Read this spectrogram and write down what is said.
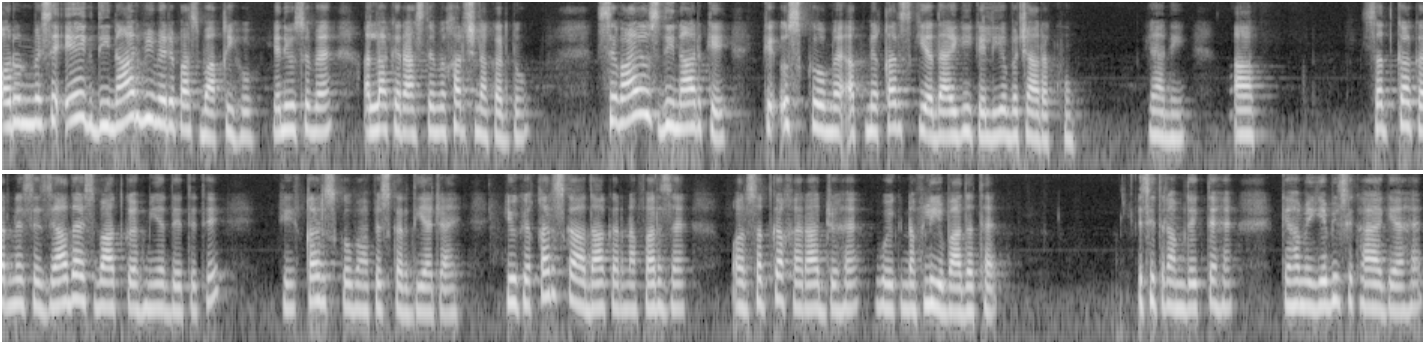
और उनमें से एक दीनार भी मेरे पास बाकी हो। यानी उसे मैं अल्लाह के रास्ते में खर्च ना कर दूँ। सिवाय उस दीनार के कि उसको मैं अपने कर्ज की अदायगी के लिए बचा रखूँ। यानी आप सदका करने से ज़्यादा इस बात को अहमियत देते थे कि कर्ज को वापस कर दिया जाए। क्योंकि कर्ज का अदा करना फ़र्ज़ है और सदका खैरात जो है वो एक नफली इबादत है। इसी तरह हम देखते हैं कि हमें यह भी सिखाया गया है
